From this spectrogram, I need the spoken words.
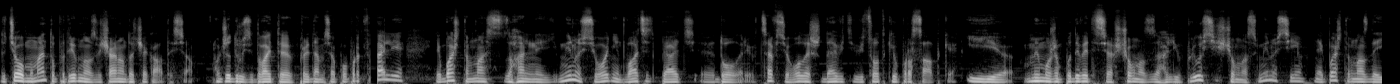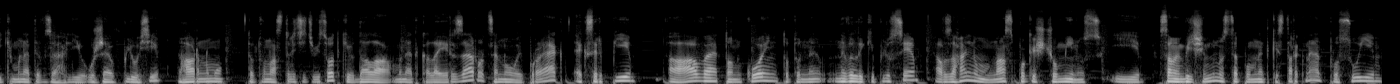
До цього моменту потрібно, звичайно, дочекатися. Отже, друзі, давайте пройдемося по портфелі. Як бачите, в нас загальний мінус сьогодні 25 доларів. Це всього лише 9% просадки. І ми можемо подивитися, що в нас взагалі в плюсі, що в нас в мінусі. Як бачите, в нас деякі монети взагалі вже в плюсі гарному. Тобто в нас 30% дала монетка Layer Zero, це новий проект, XRP. ААВ, Тонкоін, тобто невеликі плюси, а в загальному в нас поки що мінус. І саме більший мінус це по монетки Starknet, по суї.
